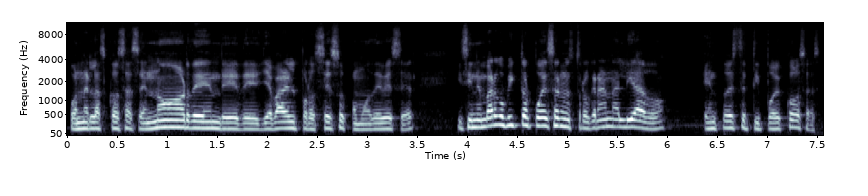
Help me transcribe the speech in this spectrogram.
poner las cosas en orden, de, llevar el proceso como debe ser. Y sin embargo, Víctor puede ser nuestro gran aliado en todo este tipo de cosas.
